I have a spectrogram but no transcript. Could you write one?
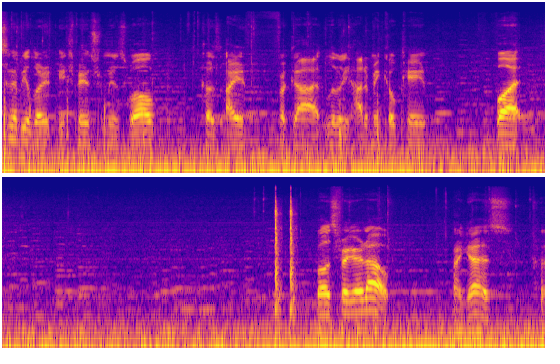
is gonna be a learning experience for me as well, because I forgot literally how to make cocaine. But well, let's figure it out. I guess.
